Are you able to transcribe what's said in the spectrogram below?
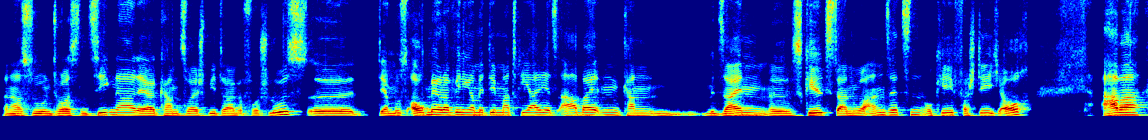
Dann hast du einen Thorsten Ziegner, der kam zwei Spieltage vor Schluss. Äh, der muss auch mehr oder weniger mit dem Material jetzt arbeiten, kann mit seinen äh, Skills da nur ansetzen. Okay, verstehe ich auch. Aber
